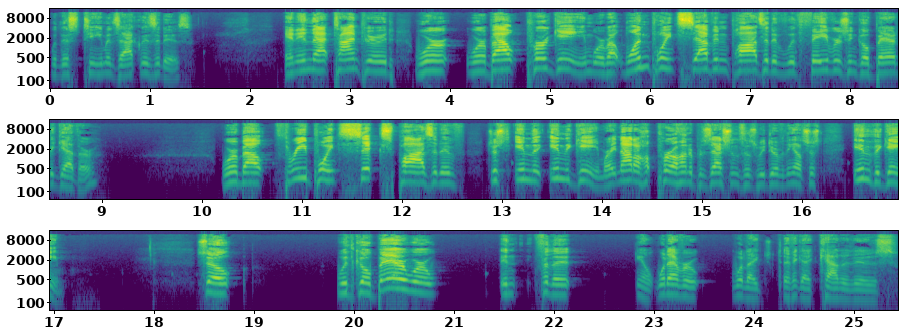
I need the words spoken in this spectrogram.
with this team exactly as it is. And in that time period, we're, we're about per game, we're about 1.7 positive with Favors and Gobert together. We're about 3.6 positive just in the in the game, right? Not a, per 100 possessions as we do everything else, just in the game. So with Gobert, we're in for the you know whatever what I I think I counted it as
